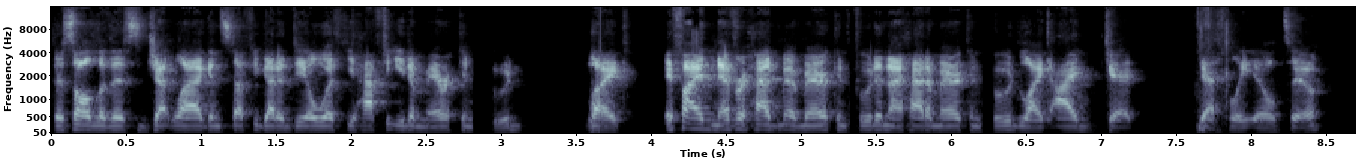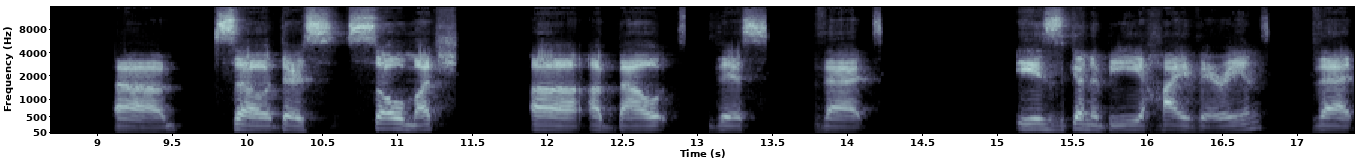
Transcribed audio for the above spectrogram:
There's all of this jet lag and stuff you got to deal with. You have to eat American food. Like if I had never had American food and I had American food, like I'd get deathly ill too. Um, so there's so much uh, about this that is going to be high variance that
